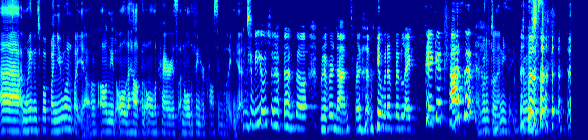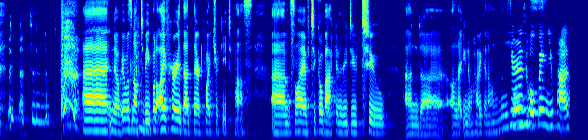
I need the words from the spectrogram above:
Uh, I'm waiting to book my new one, but yeah, I'll, need all the help and all the prayers and all the finger crossing that I can get. Maybe you should have done the river dance for them. They would have been like, take it, pass it. I would have done anything. Uh, no, it was not to be, but I've heard that they're quite tricky to pass. Um, so I have to go back and redo two and uh, I'll let you know how I get on in those. Here's ones. hoping you pass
